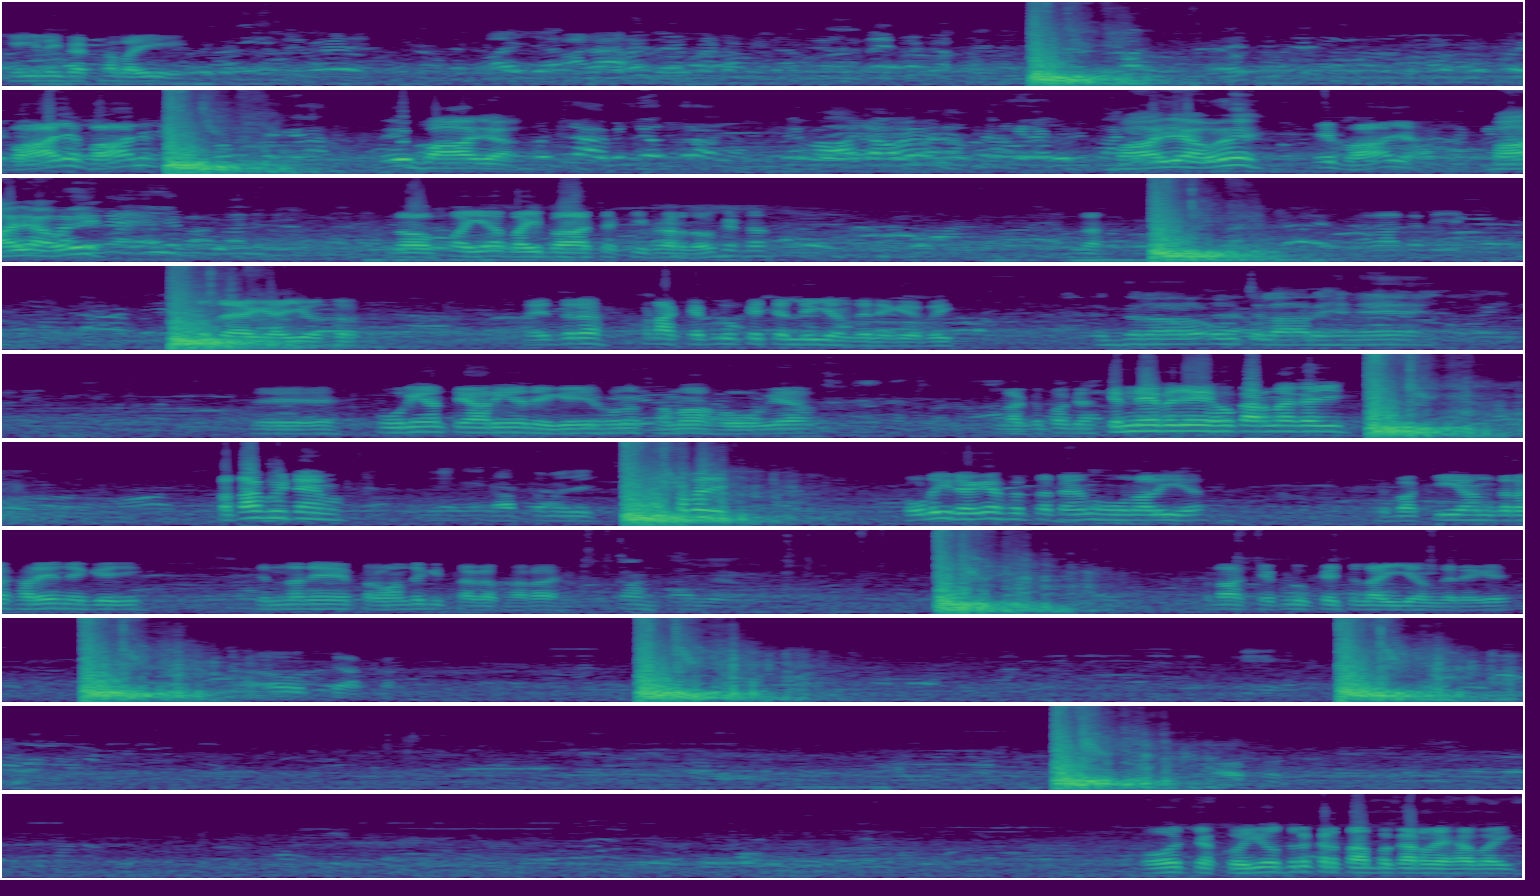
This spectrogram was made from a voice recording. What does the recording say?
ਕੀ ਲਈ ਬੈਠਾ ਬਾਈ? ਬਾਜ ਬਾਜ। ਇਹ ਬਾਜ ਆ। ਬਾਜ ਆ ਓਏ। ਇਹ ਬਾਜ ਆ। ਬਾਜ ਆ ਓਏ। ਲਓ ਭਾਈ ਆ ਬਾਈ ਬਾਜ ਚੱਕੀ ਫਿਰ ਦੋ ਕਿੱਡਾ। ਲੈ। ਗਿਆ ਜੀ ਉਧਰ। ਇੱਧਰ ਪੜਾਕੇ ਪੜੂਕੇ ਚੱਲੀ ਜਾਂਦੇ ਨੇਗੇ ਬਈ। ਇੱਧਰ ਉਹ ਚਲਾ ਰਹੇ ਨੇ। ਤੇ ਪੂਰੀਆਂ ਤਿਆਰੀਆਂ ਨੇਗੇ ਹੁਣ ਸਮਾਂ ਹੋ ਗਿਆ। ਲਗਭਗ ਕਿੰਨੇ ਵਜੇ ਇਹੋ ਕਰਨਾਗਾ ਜੀ? ਪਤਾ ਕੋਈ ਟਾਈਮ 7 ਵਜੇ। 7 ਵਜੇ? ਥੋੜਾ ਹੀ ਰਹਿ ਗਿਆ ਫਿਰ ਤਾਂ ਟਾਈਮ ਹੋਣ ਵਾਲੀ ਆ। ਤੇ ਬਾਕੀ ਅੰਦਰ ਖੜੇ ਨੇਗੇ ਜੀ ਜਿਨ੍ਹਾਂ ਨੇ ਪ੍ਰਬੰਧ ਕੀਤਾਗਾ ਸਾਰਾ ਇਹ। ਘੰਟਾ ਗਿਆ। ਪੜਾਕੇ ਪੜੂਕੇ ਚਲਾਈ ਜਾਂਦੇ ਨੇਗੇ। ਉਹ ਚੱਕ। ਚੱਕੋ ਜੀ, ਉਧਰ ਕਰਤੱਬ ਕਰ ਰਿਹਾ ਬਾਈ।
